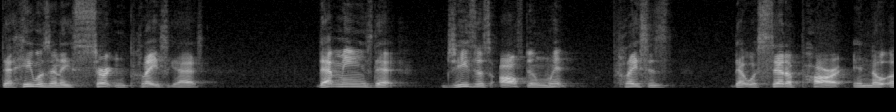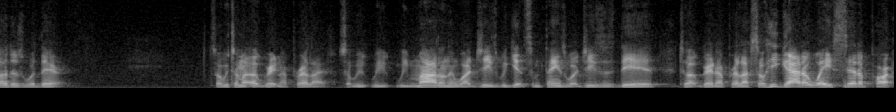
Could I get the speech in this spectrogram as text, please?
that he was in a certain place, guys. That means that Jesus often went places that were set apart and no others were there. So we're talking about upgrading our prayer life. So we, we, we modeling what Jesus, we get some things what Jesus did to upgrade our prayer life. So he got away, set apart.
